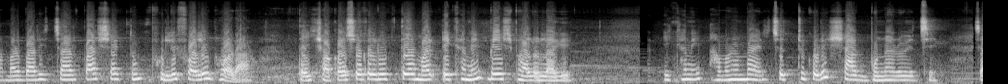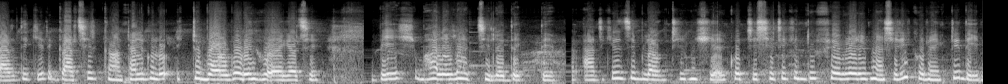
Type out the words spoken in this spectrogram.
আমার বাড়ির চারপাশ একদম ফুলে ফলে ভরা। তাই সকাল সকাল উঠতে আমার এখানে বেশ ভালো লাগে। এখানে আমার মায়ের ছোট্ট করে শাক বোনা রয়েছে। চারদিকের গাছের কাঁঠালগুলো একটু বড় বড়ই হয়ে গেছে। বেশ ভালো লাগছিল দেখতে। আজকের যে ব্লগটি আমি শেয়ার করছি সেটি কিন্তু ফেব্রুয়ারি মাসেরই কোনো একটি দিন।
